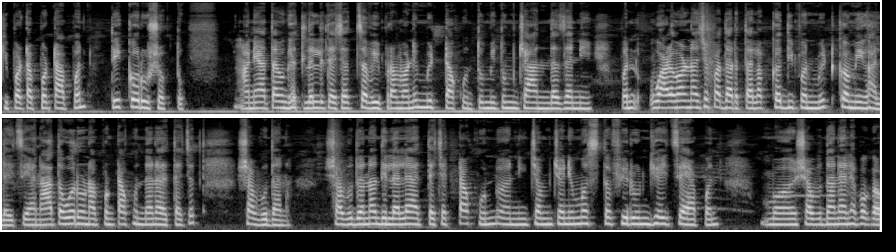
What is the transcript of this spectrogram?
की पटापट आपण ते करू शकतो. आणि आता घेतलेले त्याच्यात चवीप्रमाणे मीठ टाकून तुम्ही तुमच्या अंदाजाने पण वाळवणाच्या पदार्थाला कधी पण मीठ कमी घालायचे आणि आता वरून आपण टाकून देणार त्याच्यात साबुदाणा साबुदाणा दिलेला आहे त्याच्यात टाकून आणि चमच्याने मस्त फिरून घ्यायचं आहे आपण. मग साबुदाण्याला बघा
